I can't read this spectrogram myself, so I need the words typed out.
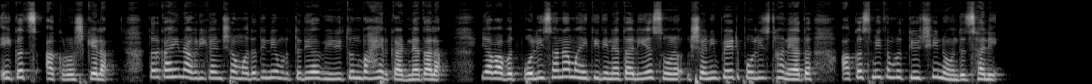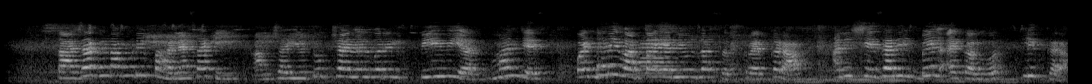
एकच आक्रोश केला. तर काही नागरिकांच्या मदतीने मृतदेह विहिरीतून बाहेर काढण्यात आला. याबाबत पोलिसांना माहिती देण्यात आली असून शनीपेठ पोलीस ठाण्यात आकस्मित मृत्यूची नोंद झाली. ताज्या घडामोडी पाहण्यासाठी आमच्या यूट्यूब चॅनलवरील पी व्ही आर म्हणजेच पंढरी वार्ता या न्यूजला सबस्क्राईब करा आणि शेजारील बेल आयकॉनवर क्लिक करा.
